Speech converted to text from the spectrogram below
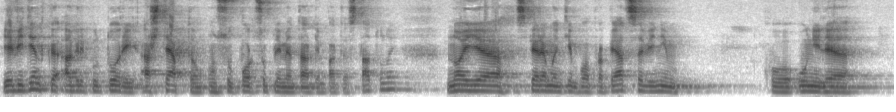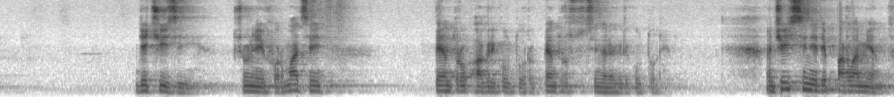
Evident că agricultorii așteaptă un suport suplimentar din partea statului. Noi uh, sperăm în timpul apropiat să venim cu unele decizii și unele informații pentru agricultură, pentru susținerea agriculturii. În ce ține de Parlament,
